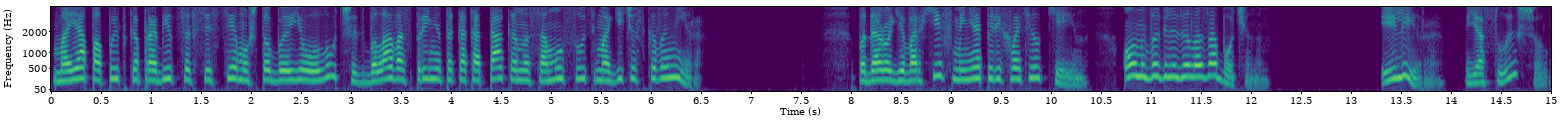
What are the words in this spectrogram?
Моя попытка пробиться в систему, чтобы ее улучшить, была воспринята как атака на саму суть магического мира. По дороге в архив меня перехватил Кейн. Он выглядел озабоченным. «Илира, я слышал».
